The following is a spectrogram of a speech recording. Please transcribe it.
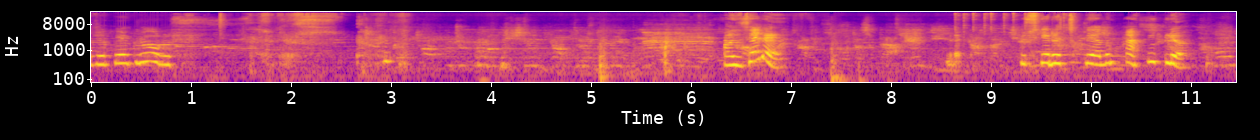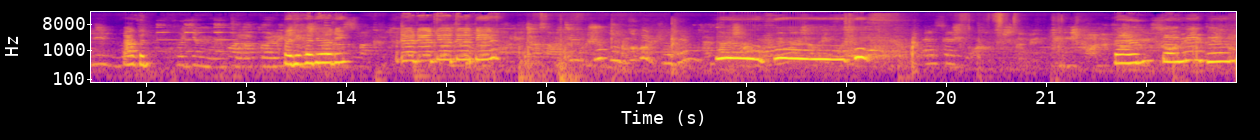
Azıcık bekliyoruz. Sene. Üç kere tıklayalım. Heh yüklüyor. Bakın. Hadi hadi hadi. Hadi hadi hadi hadi hadi. Ben seni gördüm.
